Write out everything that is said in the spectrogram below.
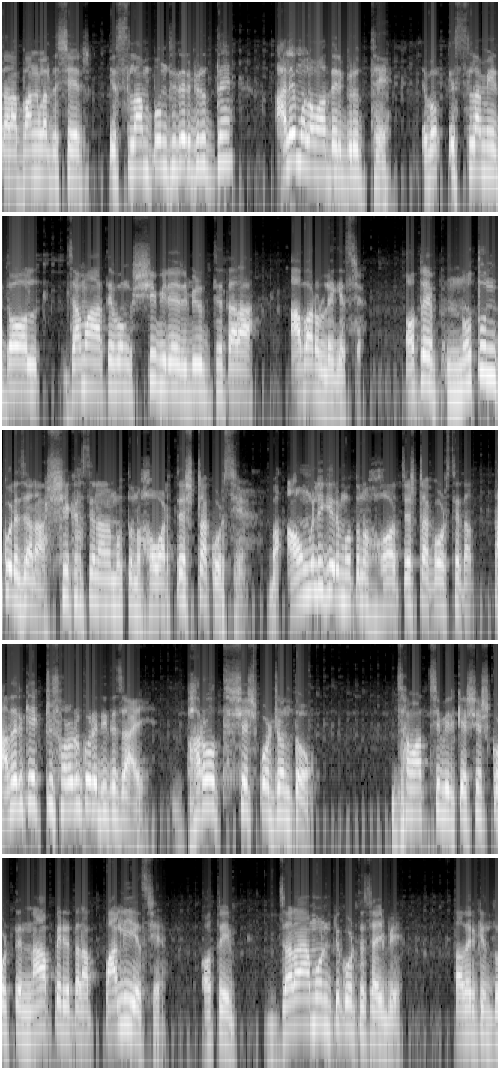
তারা বাংলাদেশের ইসলামপন্থীদের বিরুদ্ধে আলেমোলামাদের বিরুদ্ধে এবং ইসলামী দল, জামাত এবং শিবিরের বিরুদ্ধে তারা আবারও লেগেছে। অতএব নতুন করে যারা শেখ হাসিনার মতন হওয়ার চেষ্টা করছে বা আওয়ামী লীগের মতন হওয়ার চেষ্টা করছে তাদেরকে একটু স্মরণ করে দিতে চাই। ভারত শেষ পর্যন্ত জামাত শিবিরকে শেষ করতে না পেরে তারা পালিয়েছে। অতএব যারা এমনটি করতে চাইবে, তাদের কিন্তু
